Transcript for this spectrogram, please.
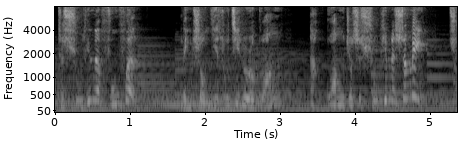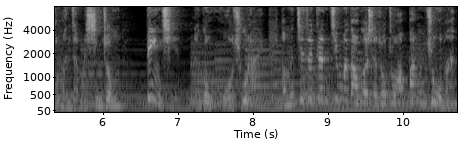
这属天的福分，领受耶稣基督的光。那光就是属天的生命，充满在我们的心中，并且能够活出来。让我们接着更进一步祷告，神说主啊，帮助我们，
